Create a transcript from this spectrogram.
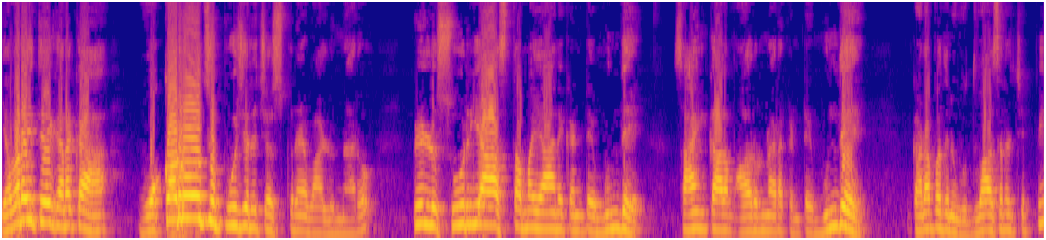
ఎవరైతే గనక ఒకరోజు పూజను చేసుకునే వాళ్ళు ఉన్నారో వీళ్ళు సూర్యాస్తమయానికంటే ముందే సాయంకాలం ఆరున్నర కంటే ముందే గణపతిని ఉద్వాసన చెప్పి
